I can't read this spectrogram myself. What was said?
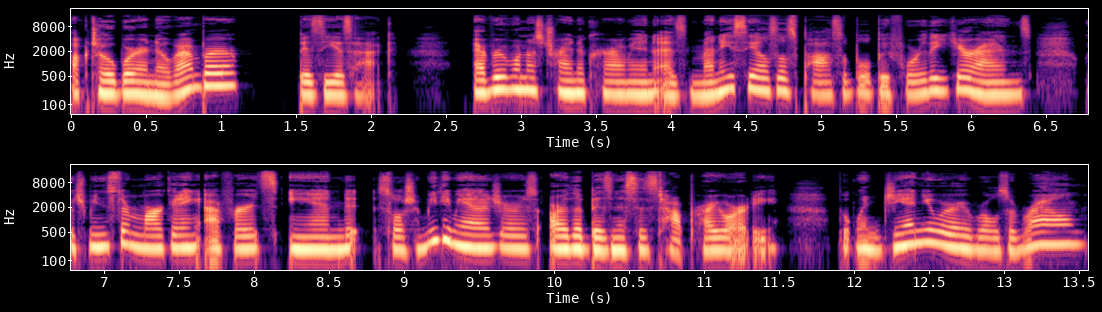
October and November, busy as heck. Everyone is trying to cram in as many sales as possible before the year ends, which means their marketing efforts and social media managers are the business's top priority. But when January rolls around,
